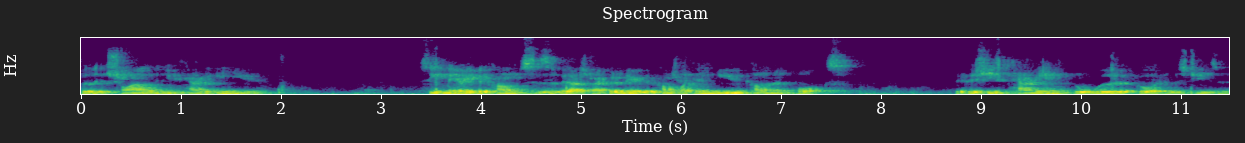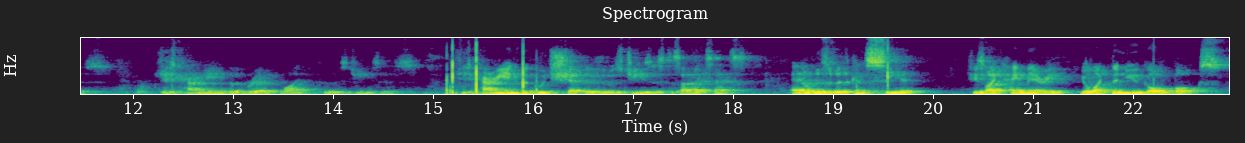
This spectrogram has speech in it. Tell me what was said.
for the child that you carry in you? See, Mary becomes, this is a bit abstract, but Mary becomes like a new covenant box because she's carrying the Word of God, who is Jesus. She's carrying the bread of life, who is Jesus. She's carrying the good shepherd, who is Jesus. Does that make sense? And Elizabeth can see it. She's like, hey, Mary, you're like the new gold box.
